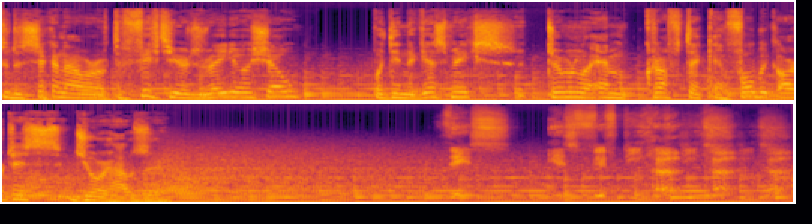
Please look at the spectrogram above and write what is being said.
To the second hour of the 50 Hertz Radio Show. Within the guest mix, Terminal M, Kraftek, and Phobiq artist Joyhauser. This is 50 Hertz.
